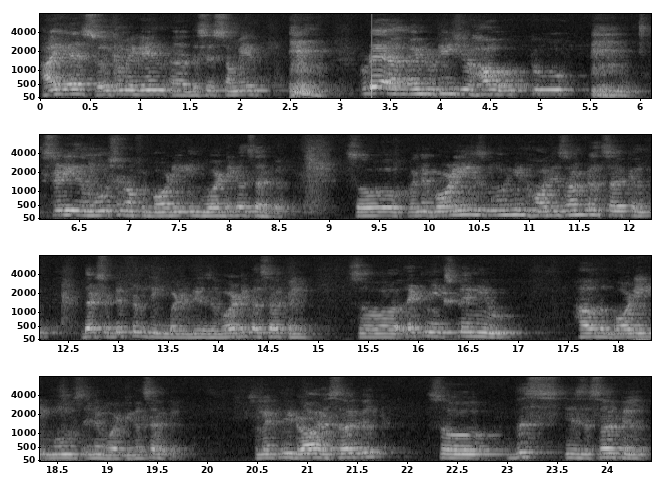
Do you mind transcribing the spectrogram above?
Hi guys, welcome again. Uh, this is Sameer. Today I am going to teach you how to study the motion of a body in vertical circle. So when a body is moving in horizontal circle, that's a different thing, but it is a vertical circle. So let me explain you how the body moves in a vertical circle. So let me draw a circle. So this is the circle.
